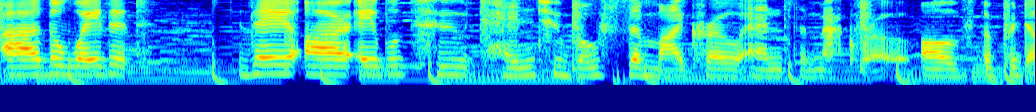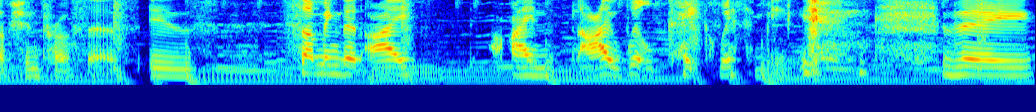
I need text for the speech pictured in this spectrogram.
uh, the way that they are able to tend to both the micro and the macro of a production process is something that I I, I will take with me. they,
